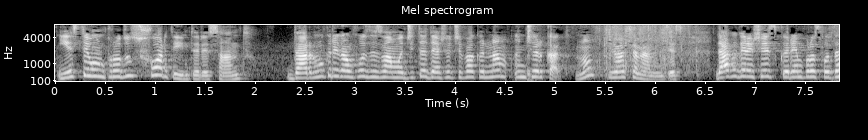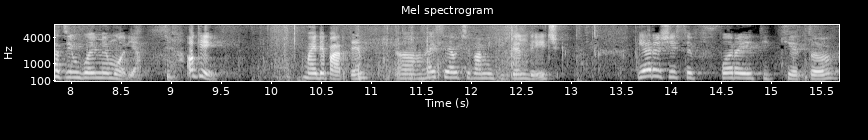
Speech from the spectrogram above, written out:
este un produs foarte interesant, dar nu cred că am fost dezamăgită de așa ceva că n-am încercat, nu? Eu așa mi-am Dacă greșesc, reîmprospătați în voi memoria. Ok, mai departe, uh, hai să iau ceva mititel de aici. Iarăși este fără etichetă.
